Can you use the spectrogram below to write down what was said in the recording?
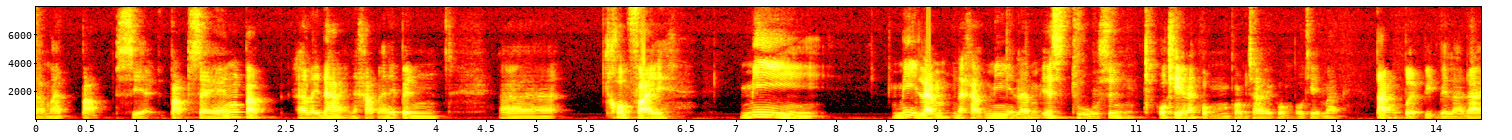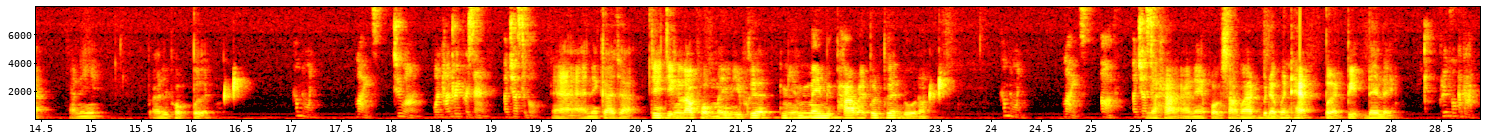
สามารถปรับเสียปรับแสงปรับอะไรได้นะครับ อันนี้เป็นอ่าโคมไฟมีมีแลมนะครับมีแลม S2 ซึ่งโอเคนะผมผมใช้ผมโอเคมาก ตั้งเปิดปิดเวลาได้ อันนี้อันนี้ผมเปิด Come on. Lights. Two on. One hundred percent. Adjustable. อ่าอันนี้ก็จะจริง ๆ แล้วผมไม่มีเพื่อนมีไม่มีภาพให้เพื่อนๆดูเนาะ Come on. Lights. Off. นะ Adjustable. ครับอันนี้ผมสามารถดับเบิลแท็บเปิดปิดได้เลย Flip up. Me three H. On. Button. ตอนนี้ก็ Double tap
